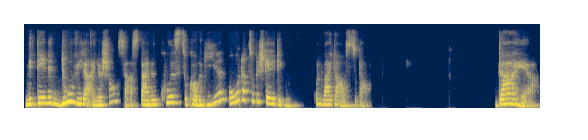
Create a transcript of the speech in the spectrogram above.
mit denen du wieder eine Chance hast, deinen Kurs zu korrigieren oder zu bestätigen und weiter auszubauen. Daher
